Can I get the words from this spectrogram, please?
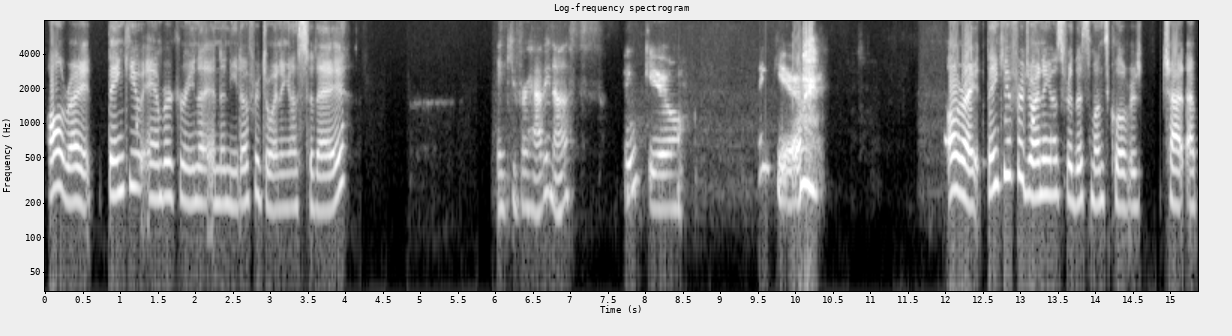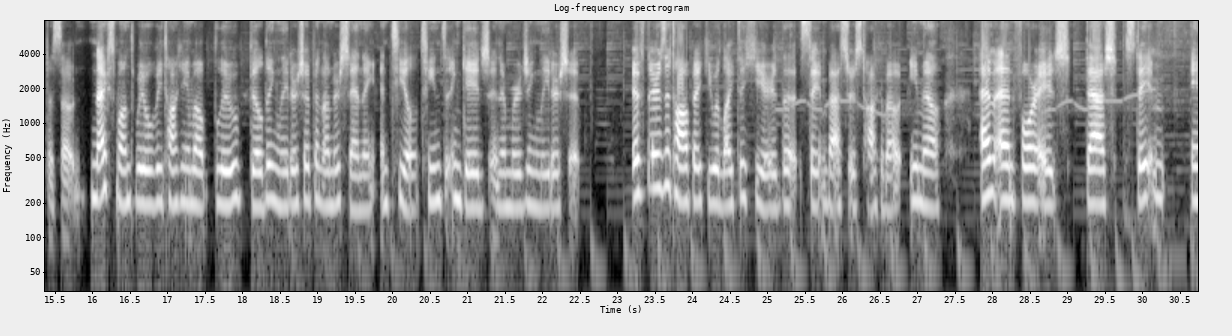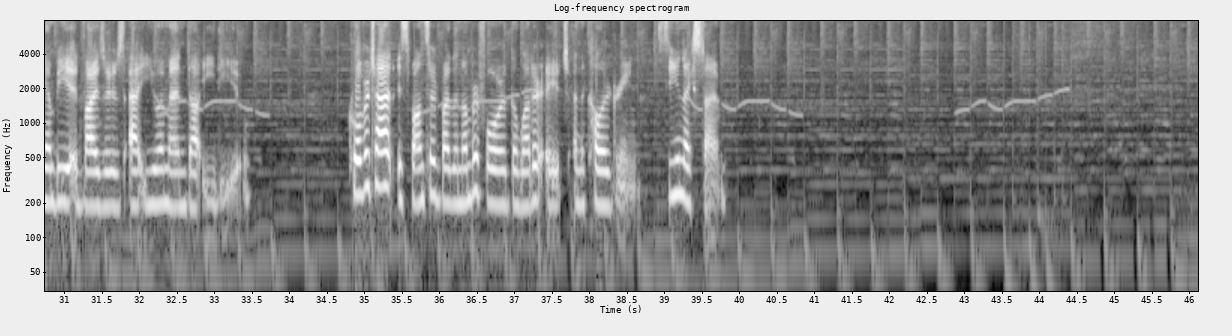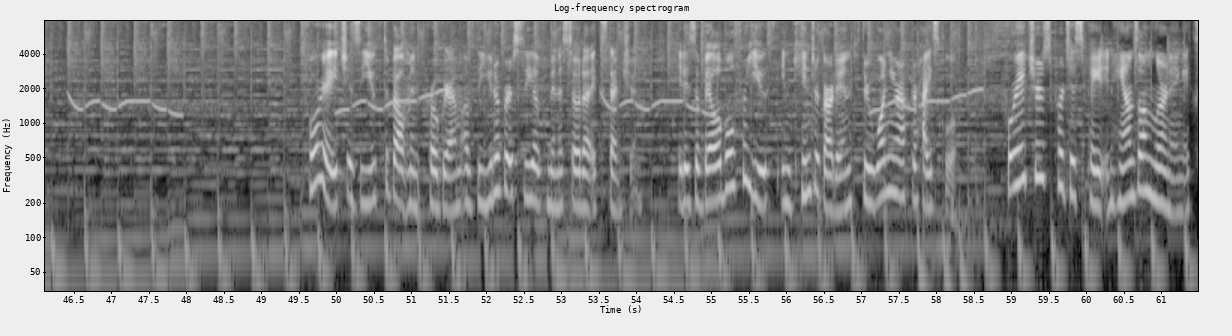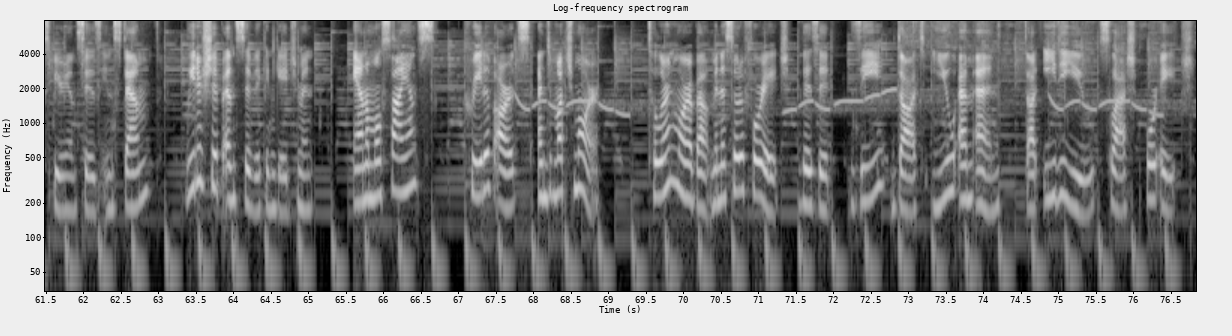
All right. Thank you, Amber, Karina, and Anita, for joining us today. Thank you for having us. Thank you. Thank you. All right. Thank you for joining us for this month's Clover Chat episode. Next month, we will be talking about Blue, building leadership and understanding, and Teal, teens engaged in emerging leadership. If there's a topic you would like to hear the state ambassadors talk about, email mn4h stateambadvisors at umn.edu. Clover Chat is sponsored by the number 4, the letter H, and the color green. See you next time. 4-H is a youth development program of the University of Minnesota Extension. It is available for youth in kindergarten through one year after high school. 4-Hers participate in hands-on learning experiences in STEM, leadership and civic engagement, animal science, creative arts, and much more. To learn more about Minnesota 4-H, visit z.umn.edu slash 4-H.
